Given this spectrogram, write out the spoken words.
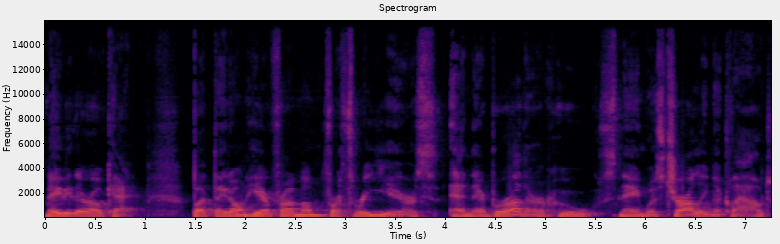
maybe they're okay. But they don't hear from them for three years. And their brother, whose name was Charlie McLeod,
